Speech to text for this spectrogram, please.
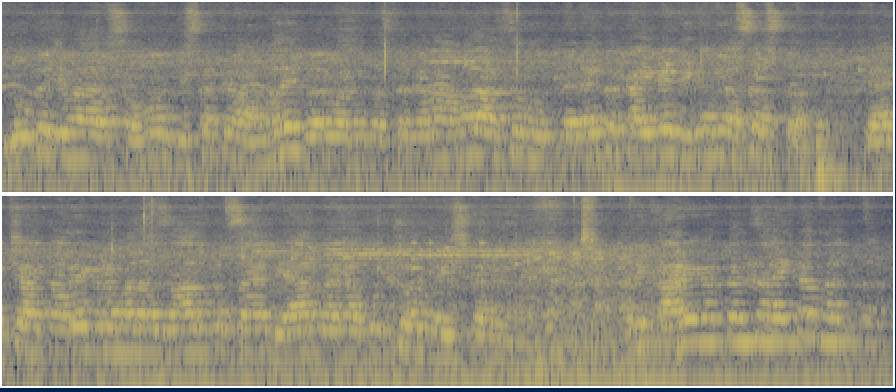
लोक जेव्हा समोर दिसतात तेव्हा आम्हालाही बरं वाटत असतं कारण आम्हाला अडचण होत नाही तर काही काही ठिकाणी असं असतं त्याच्या कार्यक्रमाला जाल तर साहेब या जागा तुमच्यावर बहिष्कार आणि कार्यकर्त्यांचं ऐकावं लागतं.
